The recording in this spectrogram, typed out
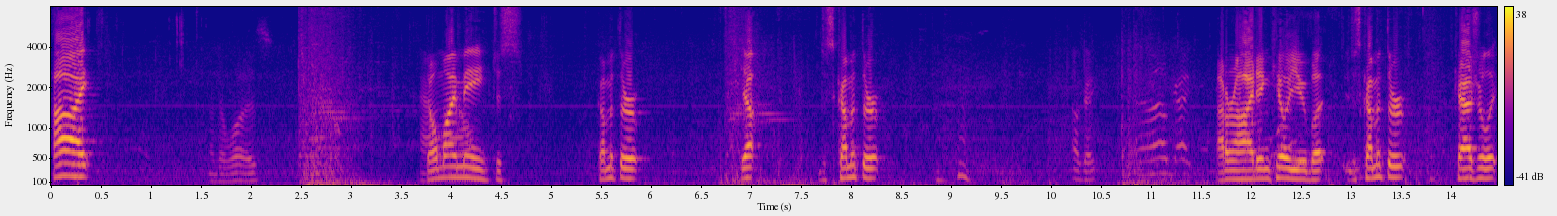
Hi. Oh, there was. Ow, Don't mind ow. me. Just coming through. Yep. Just coming through. Okay. Okay. I don't know how I didn't kill you, but just coming through. Casually.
